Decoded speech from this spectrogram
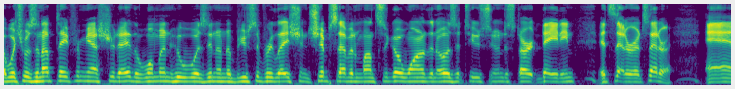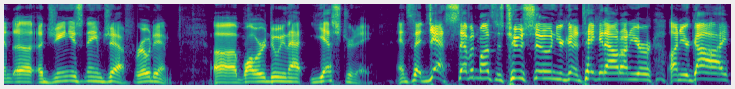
uh, which was an update from yesterday. The woman who was in an abusive relationship seven months ago wanted to know is it too soon to start dating, et cetera, et cetera. And uh, a genius named Jeff wrote in uh, while we were doing that yesterday and said, "Yes, seven months is too soon. You're going to take it out on your on your guy,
